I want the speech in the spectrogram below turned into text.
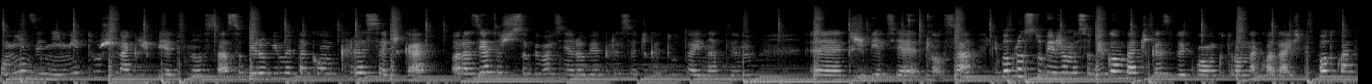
pomiędzy nimi, tuż na grzbiet nosa, sobie robimy taką kreseczkę oraz ja też sobie właśnie robię kreseczkę tutaj na tym grzbiecie nosa i po prostu bierzemy sobie gąbeczkę zwykłą, którą nakładaliśmy podkład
